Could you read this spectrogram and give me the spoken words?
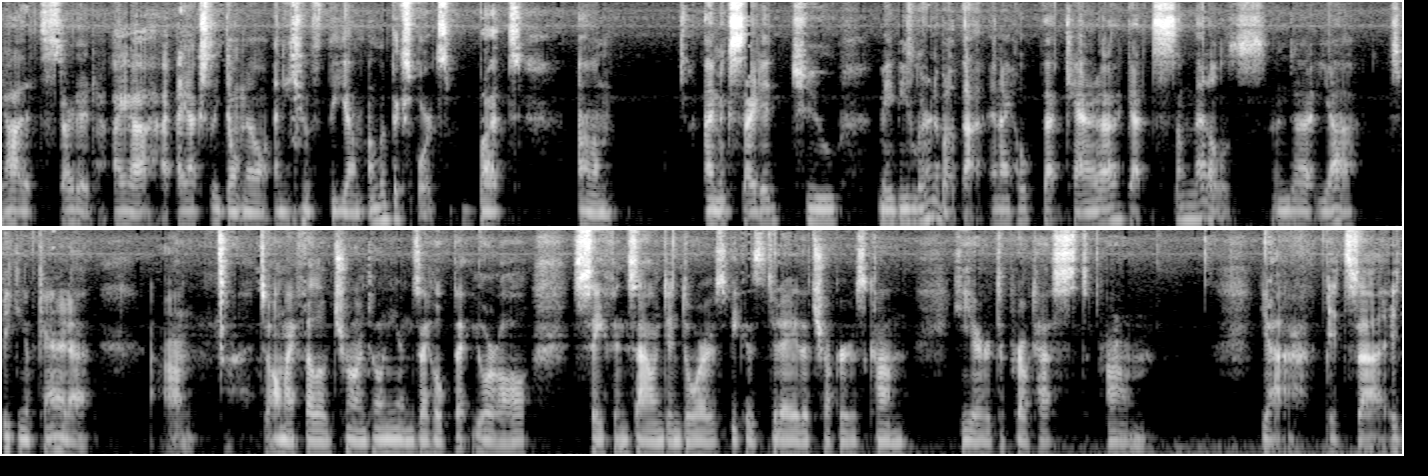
Yeah, it started. I, uh, I actually don't know any of the um, Olympic sports, but um, I'm excited to maybe learn about that, and I hope that Canada gets some medals. And uh, yeah, speaking of Canada, um, to all my fellow Torontonians, I hope that you're all safe and sound indoors because today the truckers come here to protest. Um, yeah, it's uh, it,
